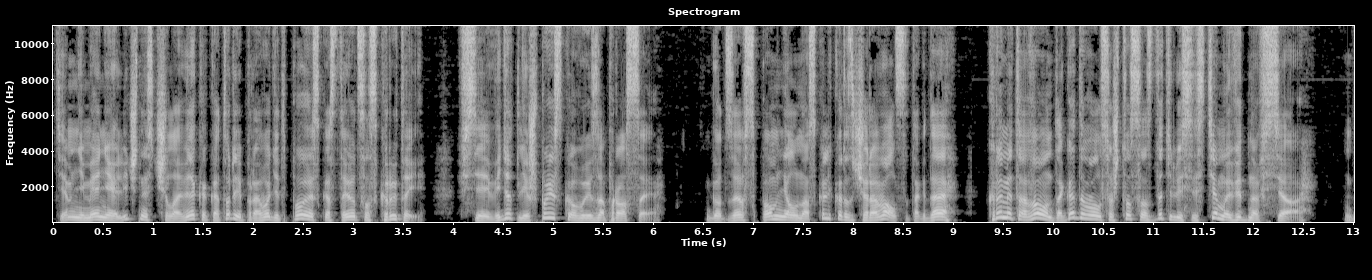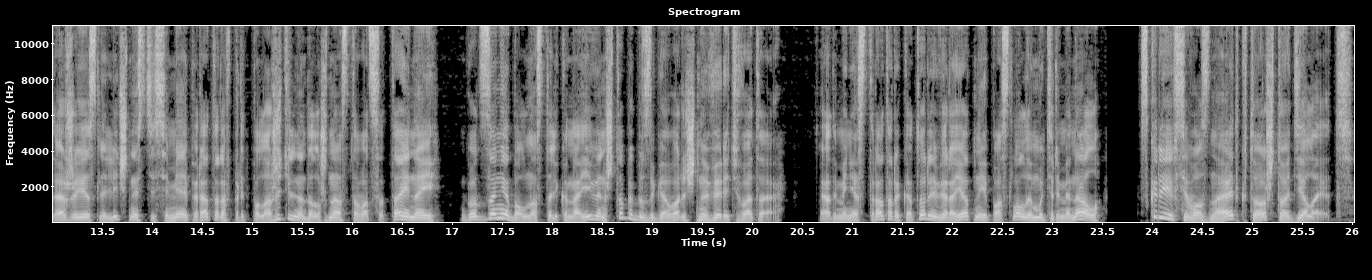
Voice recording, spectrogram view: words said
Тем не менее, личность человека, который проводит поиск, остаётся скрытой. Все видят лишь поисковые запросы. Годзе вспомнил, насколько разочаровался тогда. Кроме того, он догадывался, что создателю системы видно всё. Даже если личности семи операторов предположительно должны оставаться тайной, Годзе не был настолько наивен, чтобы безоговорочно верить в это. Администратор, который, вероятно, и послал ему терминал, скорее всего знает, кто что делает.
